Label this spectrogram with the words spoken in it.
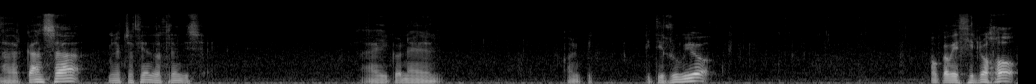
Nada alcanza 1836 Ahí con el Con el pi- pitirrubio. O cabecirrojo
